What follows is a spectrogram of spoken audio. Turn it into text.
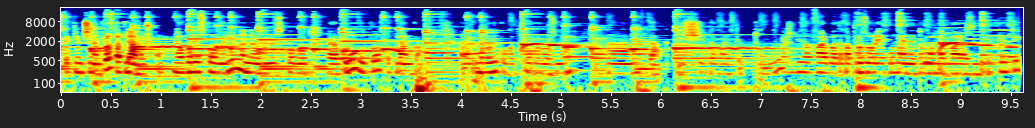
Ось таким чином, просто плямочку. Не обов'язково рівно, не обов'язково е, круглу, просто плямка невеликого такого розміру. Так, ще давайте тут. Біла фарба така прозора, як у мене, то можна два рази буде.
